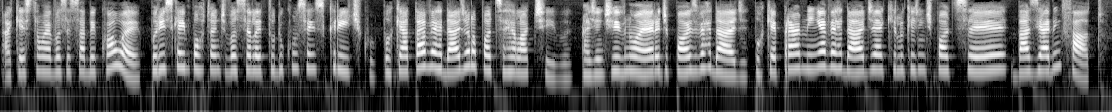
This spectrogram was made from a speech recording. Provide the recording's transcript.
A questão é você saber qual é. Por isso que é importante você ler tudo com senso crítico, porque até a verdade ela pode ser relativa. A gente vive numa era de pós-verdade, porque para mim a verdade é aquilo que a gente pode ser baseado em fato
